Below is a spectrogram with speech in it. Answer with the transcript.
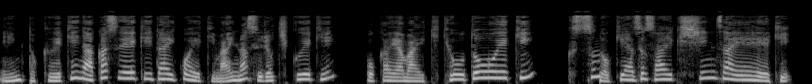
仁徳駅中洲駅大湖駅マイナス旅地駅、岡山駅京都駅、楠木あずさ駅新座営駅、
